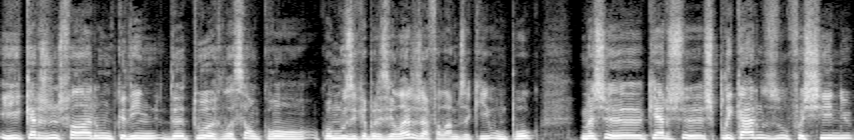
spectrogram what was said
E queres nos falar um bocadinho da tua relação com, com a música brasileira? Já falámos aqui um pouco, mas uh, queres uh, explicar-nos o fascínio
